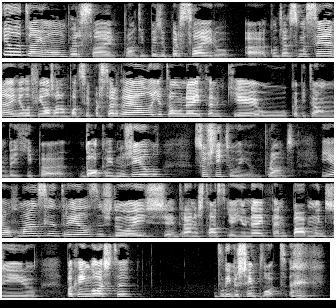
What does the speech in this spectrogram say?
ela tem um parceiro, pronto, e depois o parceiro uh, acontece uma cena e ele afinal já não pode ser parceiro dela, e então o Nathan, que é o capitão da equipa de hockey no gelo, substitui-o, pronto. E é um romance entre eles, os dois, entre a Anastasia e o Nathan, pá, muito giro. Para quem gosta de livros sem plot.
